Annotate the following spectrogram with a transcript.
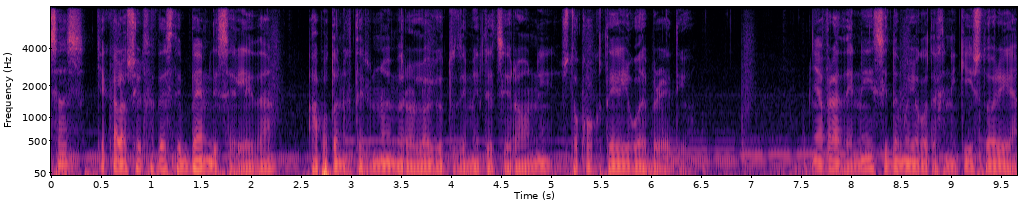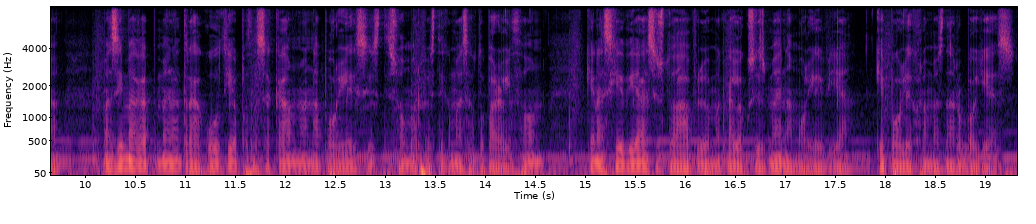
σας και καλώς ήρθατε στην πέμπτη σελίδα από το νυχτερινό ημερολόγιο του Δημήτρη Τσιρόνη στο Cocktail Web Radio. Μια βραδινή σύντομη λογοτεχνική ιστορία μαζί με αγαπημένα τραγούδια που θα σε κάνουν να αναπολύσεις τις όμορφες στιγμές από το παρελθόν και να σχεδιάσεις το αύριο με καλοξισμένα μολύβια και πολύχρωμες νερομπογιές.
